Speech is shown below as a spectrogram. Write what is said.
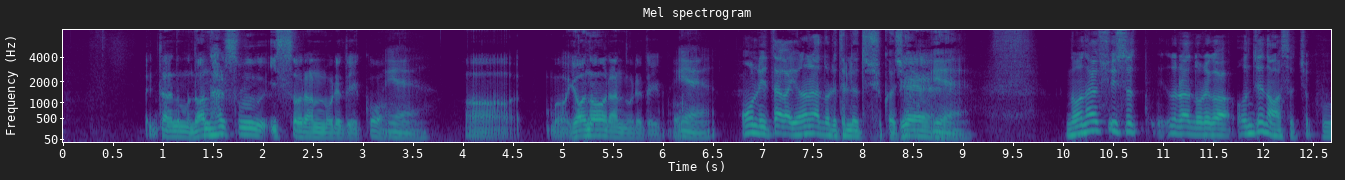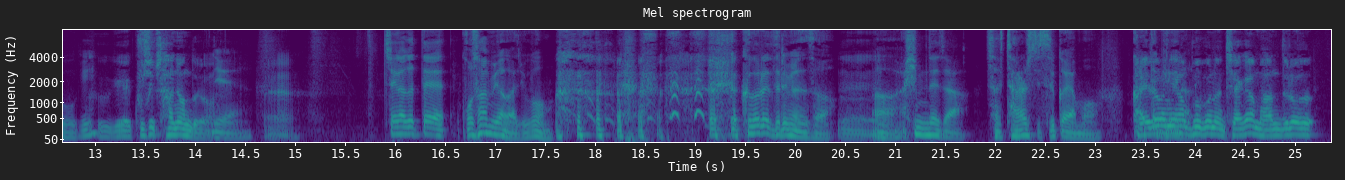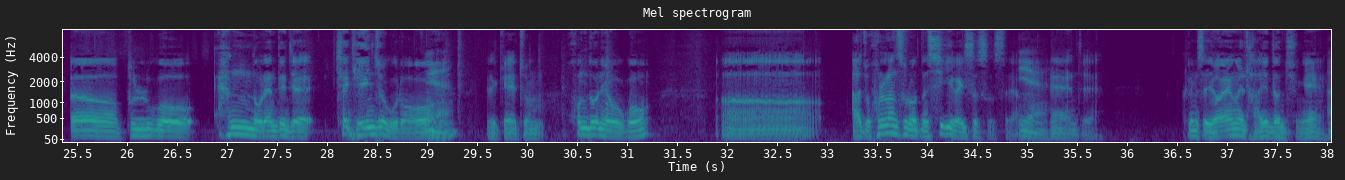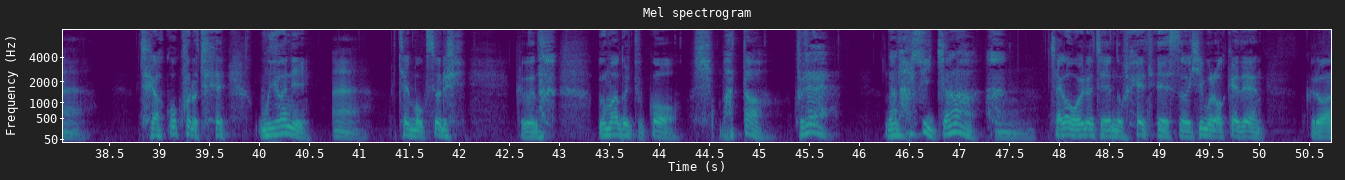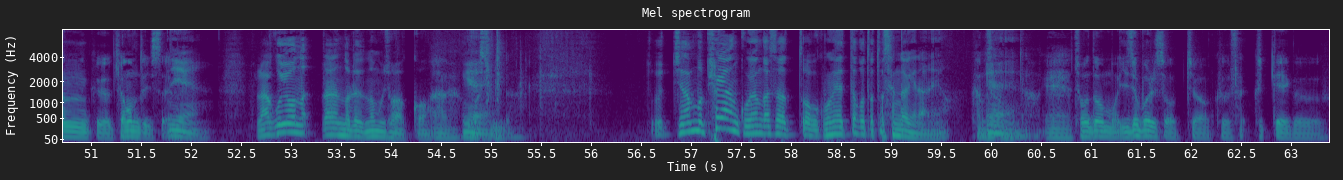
일단은 뭐, 넌 할 수 있어라는 노래도 있고, 예. 어, 뭐, 연어라는 노래도 있고. 예. 오늘 이따가 연하라는 노래 들려주실 거죠? 예. 넌 할 수 있어라는 노래가 언제 나왔었죠, 그 곡이? 그게 94년도요. 예. 제가 그때 고3이어가지고 그 노래 들으면서 어, 힘내자. 자- 잘할 수 있을 거야, 뭐. 아이러니한 나요. 부분은 제가 만들어, 어, 부르고 한 노래인데, 이제, 제 개인적으로, 예. 이렇게 좀 혼돈이 오고, 어, 아주 혼란스러웠던 시기가 있었었어요. 예. 이제. 그러면서 여행을 다니던 중에, 예. 제가 거꾸로 제, 우연히, 예. 제 목소리 그 음악을 듣고 맞다 그래 난 할 수 있잖아 제가 오히려 제 노래에 대해서 힘을 얻게 된 그런 그 경험도 있어요 예. 라구요라는 노래도 너무 좋았고. 아, 예. 고맙습니다 또 지난번 평양 공연 가서 또 공연했던 것도 또 생각이 나네요. 감사합니다 예. 저도 뭐 잊어버릴 수 없죠 그 사- 그때 그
